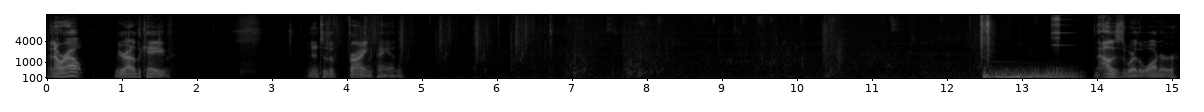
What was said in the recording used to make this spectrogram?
And now we're out. We are out of the cave. And into the frying pan. Now this is where the water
